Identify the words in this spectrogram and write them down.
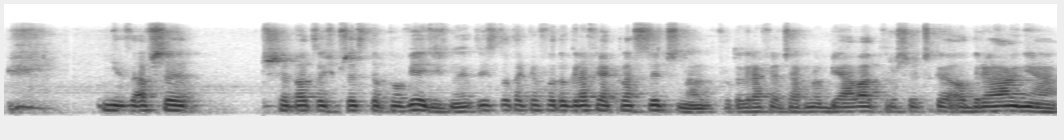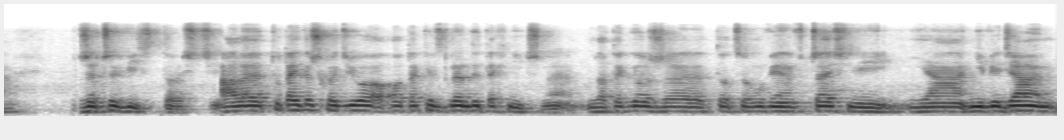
nie zawsze trzeba coś przez to powiedzieć. No, to jest to taka fotografia klasyczna, fotografia czarno-biała, troszeczkę odrealnia rzeczywistość. Ale tutaj też chodziło o takie względy techniczne, dlatego że to, co mówiłem wcześniej, ja nie wiedziałem,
